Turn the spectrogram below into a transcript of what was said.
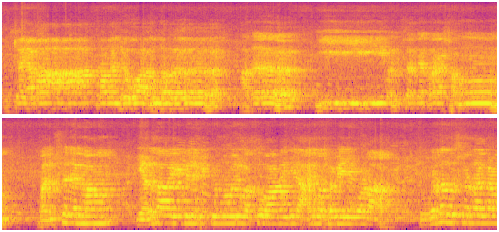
നിശ്ചയമാത്രമല്ലോ അതുന്നത് അത് ഈ മനുഷ്യജന്മം മനുഷ്യജന്മം ചെറുതായിട്ട് ലഭിക്കുന്ന ഒരു വസ്തുവാണെങ്കിൽ വസ്തുവേയും കൊള്ളാം. സുഹൃത ദുഷ്കൃതങ്ങൾ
